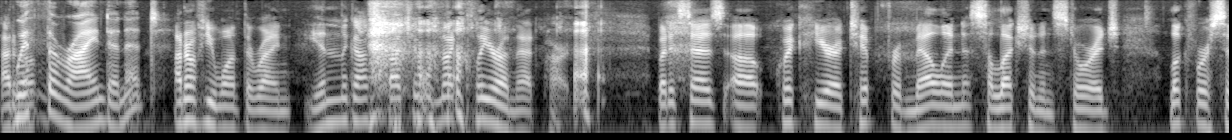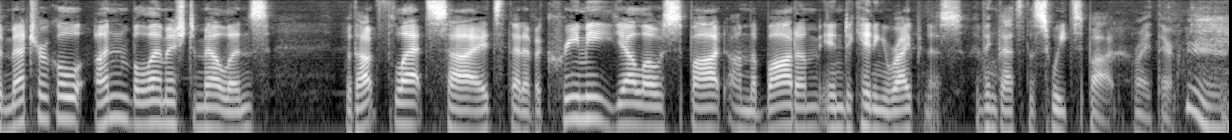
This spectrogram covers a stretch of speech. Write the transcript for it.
With know, the rind in it? I don't know if you want the rind in the gazpacho. I'm not clear on that part. But it says, uh, quick here, a tip for melon selection and storage. Look for symmetrical, unblemished melons without flat sides that have a creamy yellow spot on the bottom indicating ripeness. I think that's the sweet spot right there. Hmm.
